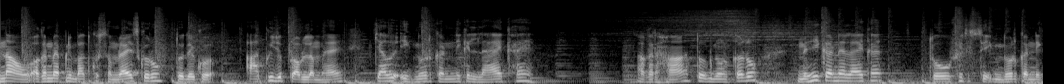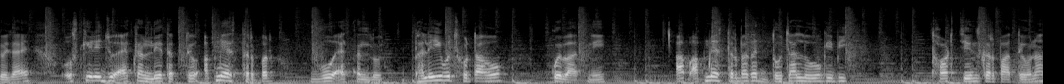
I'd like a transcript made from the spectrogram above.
ना हो अगर मैं अपनी बात को समराइज़ करूँ तो देखो, आपकी जो प्रॉब्लम है, क्या वो इग्नोर करने के लायक है? अगर हाँ तो इग्नोर करो। नहीं करने लायक है तो फिर उससे इग्नोर करने के बजाय उसके लिए जो एक्शन ले सकते हो, अपने स्तर पर वो एक्शन लो। भले ही वो छोटा हो, कोई बात नहीं। आप अपने स्तर पर अगर दो चार लोगों के भी थॉट चेंज कर पाते हो ना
